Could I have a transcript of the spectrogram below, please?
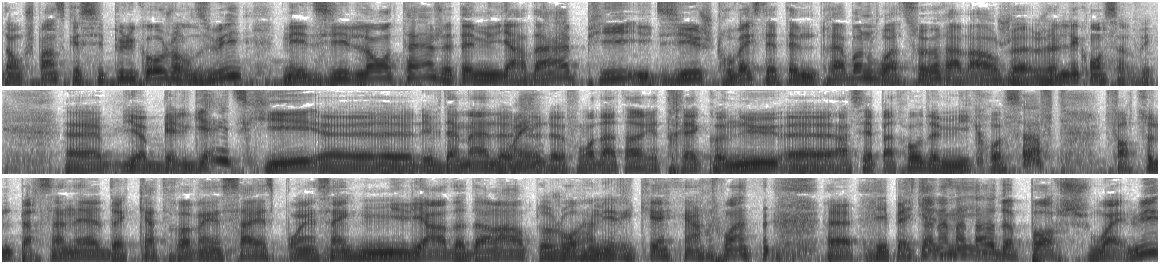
Donc, je pense que c'est plus le cas aujourd'hui, mais il dit longtemps j'étais milliardaire, puis il dit je trouvais que c'était une très bonne voiture, alors je, je l'ai conservée. Euh, il y a Bill Gates qui est euh, évidemment le, Oui. le- le fondateur est très connu, euh, ancien patron de Microsoft, fortune personnelle de 96,5 milliards de dollars, toujours américain, Antoine. Euh, Des ben, c'est un amateur de Porsche. Ouais, lui,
